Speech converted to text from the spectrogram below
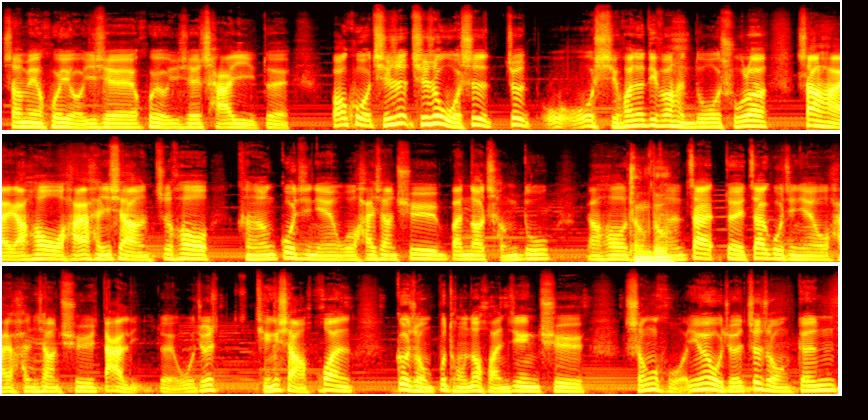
上面会有一些会有一些差异，对，包括其实其实我是就我我喜欢的地方很多，除了上海，然后我还很想之后可能过几年我还想去搬到成都，然后成都可能再对再过几年我还很想去大理，对我觉得挺想换各种不同的环境去生活，因为我觉得这种跟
